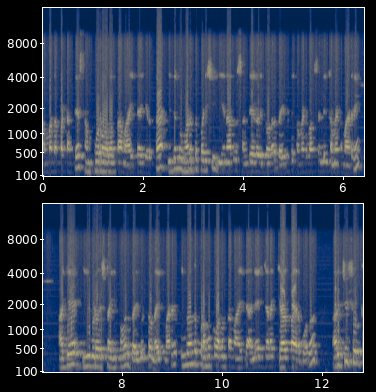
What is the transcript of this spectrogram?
ಸಂಬಂಧಪಟ್ಟಂತೆ ಸಂಪೂರ್ಣವಾದಂತಹ ಮಾಹಿತಿ ಆಗಿರುತ್ತೆ ಇದನ್ನು ಹೊರತುಪಡಿಸಿ ಏನಾದ್ರೂ ಸಂದೇಹಗಳಿದ್ದು ಅಂದ್ರೆ ದಯವಿಟ್ಟು ಕಮೆಂಟ್ ಬಾಕ್ಸ್ ಅಲ್ಲಿ ಕಮೆಂಟ್ ಮಾಡ್ರಿ. ಹಾಗೆ ಈ ವಿಡಿಯೋ ಇಷ್ಟ ಆಗಿತ್ತು ಅಂದ್ರೆ ದಯವಿಟ್ಟು ಲೈಕ್ ಮಾಡಿ. ಇನ್ನೊಂದು ಪ್ರಮುಖವಾದಂತಹ ಮಾಹಿತಿ ಅನೇಕ ಜನ ಕೇಳ್ತಾ ಇರ್ಬೋದು. ಅರ್ಜಿ ಶುಲ್ಕ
